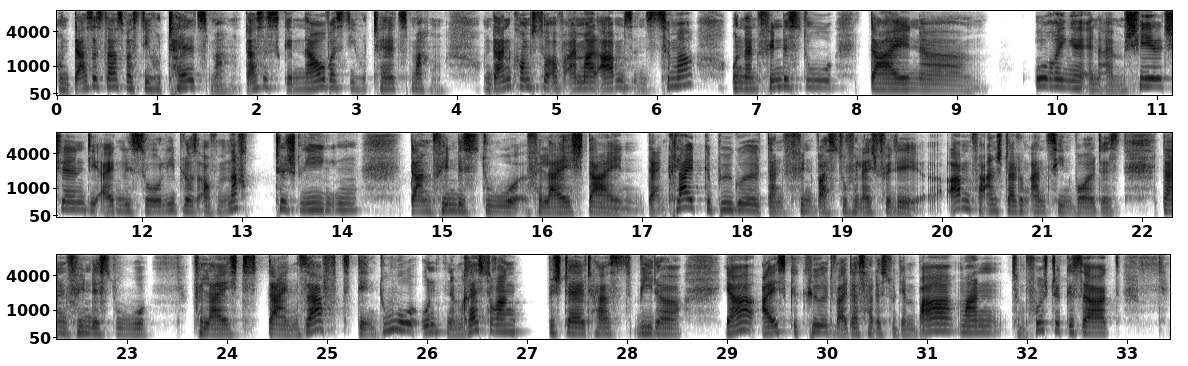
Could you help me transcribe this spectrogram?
Und das ist das, was die Hotels machen. Das ist genau, was die Hotels machen. Und dann kommst du auf einmal abends ins Zimmer und dann findest du deine Ohrringe in einem Schälchen, die eigentlich so lieblos auf dem Nacht Tisch liegen, dann findest du vielleicht dein, dein Kleid gebügelt, dann find, was du vielleicht für die Abendveranstaltung anziehen wolltest, dann findest du vielleicht deinen Saft, den du unten im Restaurant bestellt hast, wieder, ja, eisgekühlt, weil das hattest du dem Barmann zum Frühstück gesagt.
